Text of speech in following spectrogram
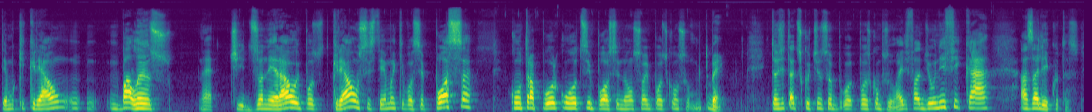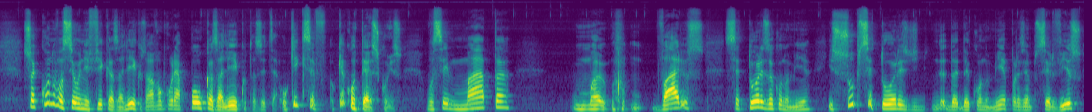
Temos que criar um, um, um balanço, né? te desonerar o imposto, criar um sistema que você possa contrapor com outros impostos e não só imposto de consumo. Muito bem. Então a gente está discutindo sobre o imposto de. Aí ele fala de unificar as alíquotas. Só que quando você unifica as alíquotas, ah, vão criar poucas alíquotas, etc. O que, que, você, o que acontece com isso? Você mata uma, vários setores da economia e subsetores de, da, da, economia, por exemplo, serviço,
